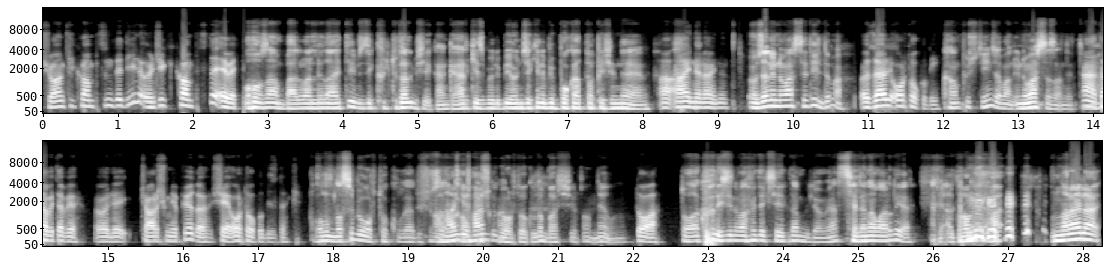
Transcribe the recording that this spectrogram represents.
Şu anki kampüsünde değil, önceki kampüste evet. O zaman berberlere ait değil bizde kültürel bir şey kanka. Herkes böyle bir öncekine bir bok atma peşinde yani. A- aynen aynen. Özel üniversite değil değil mi? Özel ortaokul değil. Kampüs deyince ben üniversite zannettim Ha ya. tabii tabii. Öyle çağrışım yapıyor da şey ortaokul bizde. Oğlum nasıl bir ortaokul ya düşünsene. hangi kampüs hangi kanka. ortaokulda başlıyor falan ne o? Doğa. Doğa Koleji'ni ben bir tek şeyden biliyorum ya. Selena vardı ya. Ya ha- bunlar hala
